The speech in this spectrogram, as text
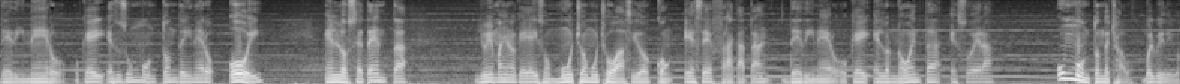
de dinero, ¿ok? Eso es un montón de dinero hoy. En los 70, yo me imagino que ella hizo mucho, mucho ácido con ese fracatán de dinero, ¿ok? En los 90 eso era un montón de chavos, vuelvo y digo.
